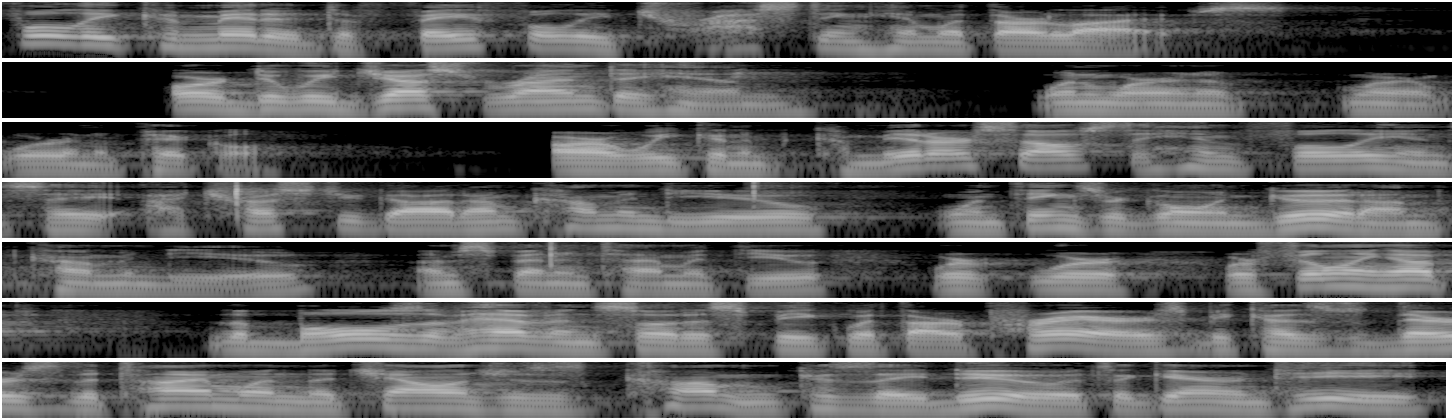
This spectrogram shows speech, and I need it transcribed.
fully committed to faithfully trusting Him with our lives? Or do we just run to Him when we're in a, when we're in a pickle? are we going to commit ourselves to Him fully and say, I trust you, God, I'm coming to you. When things are going good, I'm coming to you. I'm spending time with you. We're, we're, we're filling up the bowls of heaven, so to speak, with our prayers because there's the time when the challenges come, because they do. It's a guarantee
